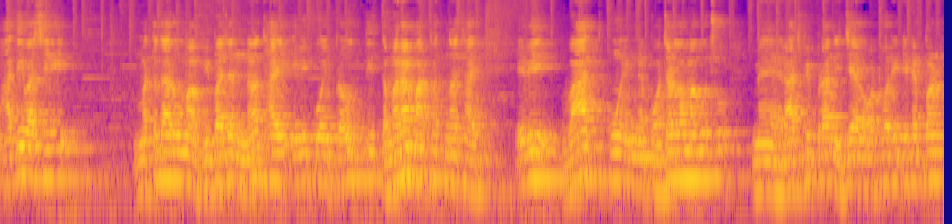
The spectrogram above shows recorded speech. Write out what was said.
આદિવાસી મતદારોમાં વિભાજન ન થાય એવી કોઈ પ્રવૃત્તિ તમારા મારફત ન થાય એવી વાત હું એમને પહોંચાડવા માગું છું. મેં રાજપીપળાની જેલ ઓથોરિટીને પણ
